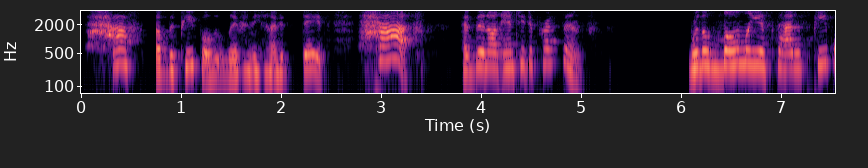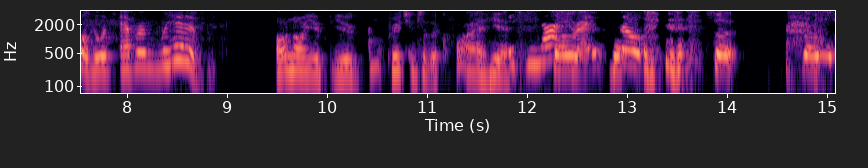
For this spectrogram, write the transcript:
Half of the people who live in the United States, half have been on antidepressants. We're the loneliest, saddest people who have ever lived. Oh no, you you uh, preaching to the choir here. It's nuts, so, right? So so so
